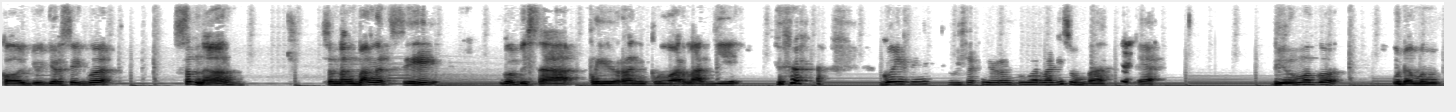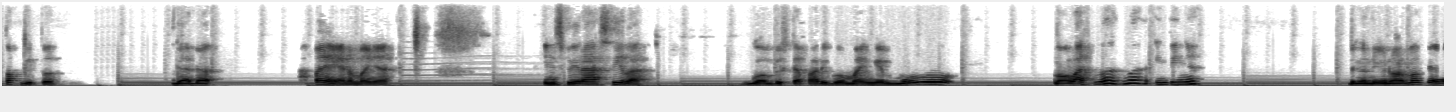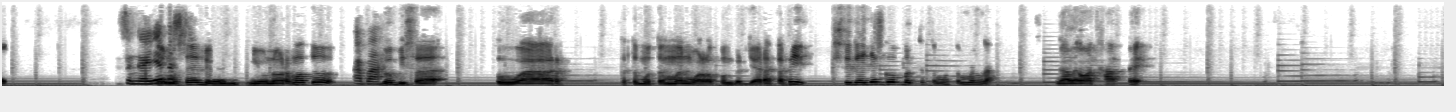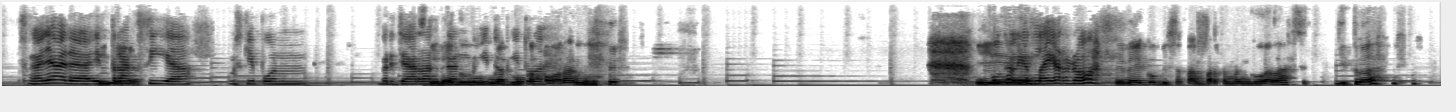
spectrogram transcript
Kalau jujur sih gue senang, senang banget sih. Gue bisa clearan keluar lagi. gue intinya bisa clearan keluar lagi sumpah. Ya di rumah gue udah mentok gitu. Gak ada apa ya namanya inspirasi lah. Gue hampir setiap hari gue main game mulu, no life lah lah intinya dengan new normal kayak Seenggaknya ya, maksudnya dengan new normal tuh apa? gue bisa keluar ketemu teman walaupun berjarak tapi setidaknya gue bertemu temen lah nggak lewat HP Seenggaknya ada iya. interaksi iya. ya meskipun berjarak setidaknya dan begitu begitulah orang Iya. Bukan lihat layar doang. Jadi gue bisa tampar temen gue lah, gitu lah.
